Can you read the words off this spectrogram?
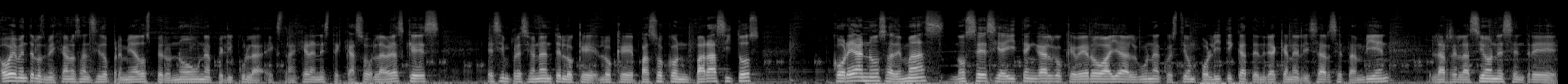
obviamente los mexicanos han sido premiados, pero no una película extranjera en este caso. La verdad es que es, es impresionante lo que, lo que pasó con Parásitos coreanos, además. No sé si ahí tenga algo que ver o haya alguna cuestión política, tendría que analizarse también las relaciones entre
